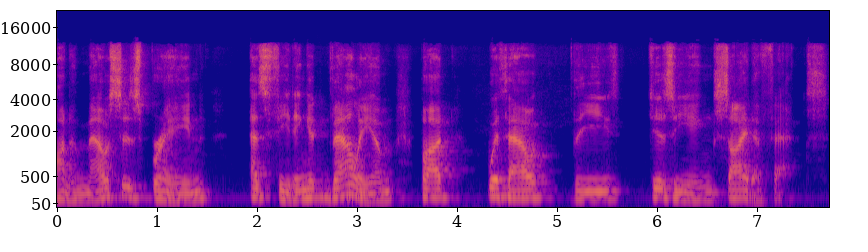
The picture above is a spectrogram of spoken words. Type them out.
on a mouse's brain as feeding it Valium, but without the dizzying side effects.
